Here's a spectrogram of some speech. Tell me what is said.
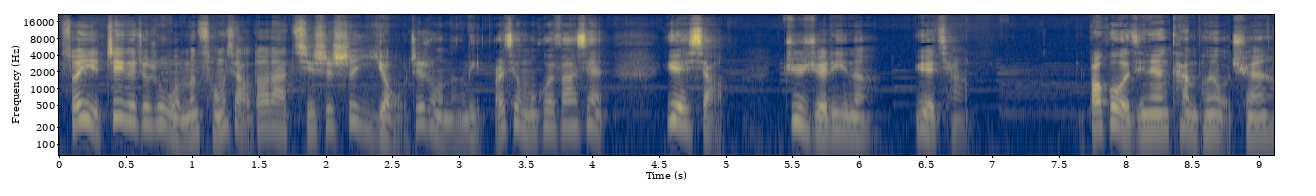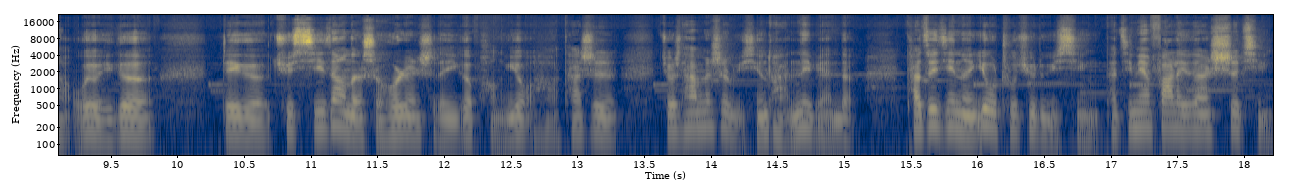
所以这个就是我们从小到大其实是有这种能力，而且我们会发现越小拒绝力呢越强。包括我今天看朋友圈哈，我有一个。这个去西藏的时候认识的一个朋友哈，他是就是他们是旅行团那边的，他最近呢又出去旅行，他今天发了一段视频，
